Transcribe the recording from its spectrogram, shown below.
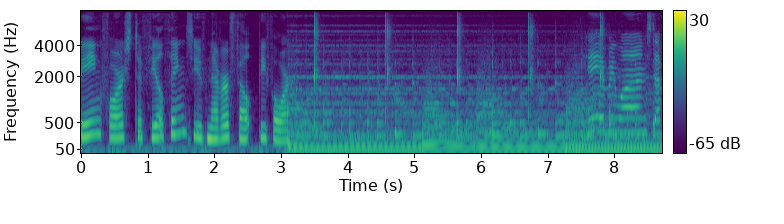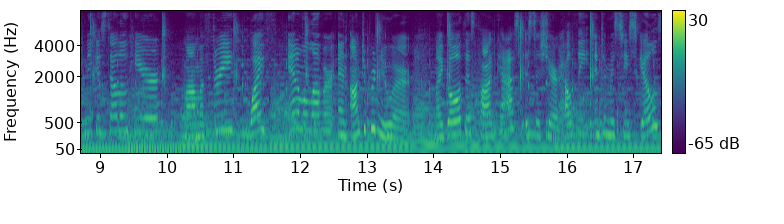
being forced to feel things you've never felt before. Hey everyone, Stephanie Costello here, mom of three, wife, animal lover, and entrepreneur. My goal with this podcast is to share healthy intimacy skills.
